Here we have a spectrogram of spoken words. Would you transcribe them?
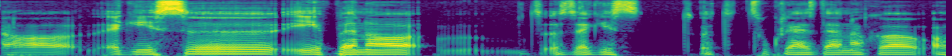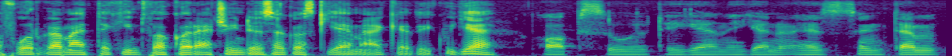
a egész évben a, az egész a cukrászdának a, a forgalmát tekintve a karácsony időszak az kiemelkedik, ugye? Abszolút, igen, igen. Ez szerintem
